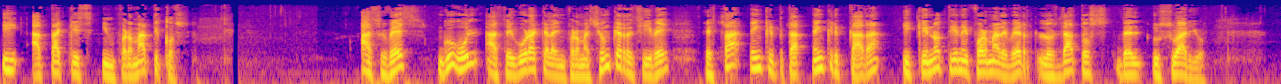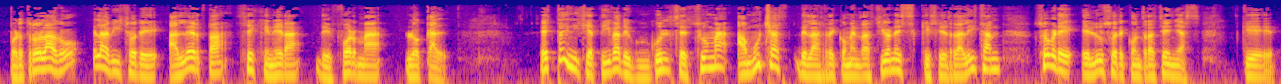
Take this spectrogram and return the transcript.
y ataques informáticos. A su vez, Google asegura que la información que recibe está encriptada y que no tiene forma de ver los datos del usuario. Por otro lado, el aviso de alerta se genera de forma local. Esta iniciativa de Google se suma a muchas de las recomendaciones que se realizan sobre el uso de contraseñas, que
